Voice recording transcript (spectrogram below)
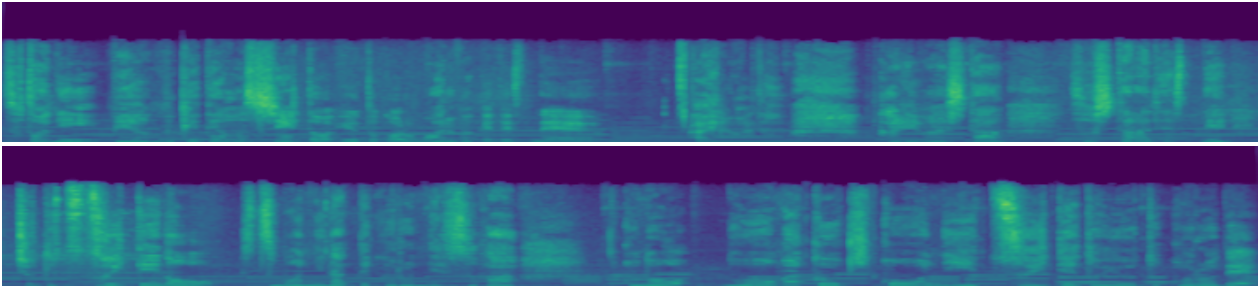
外に目を向けてほしいというところもあるわけですね。はい、わかりましたそしたらですねちょっと続いての質問になってくるんですがこの農学機構についてというところで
